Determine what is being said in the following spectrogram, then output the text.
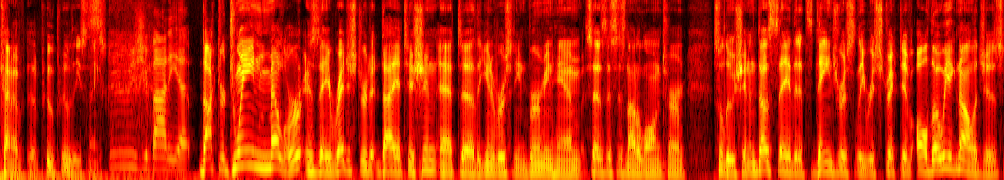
kind of uh, poo-poo these things. Screws your body up. Dr. Duane Mellor is a registered dietitian at uh, the University in Birmingham. Says this is not a long-term solution and does say that it's dangerously restrictive. Although he acknowledges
